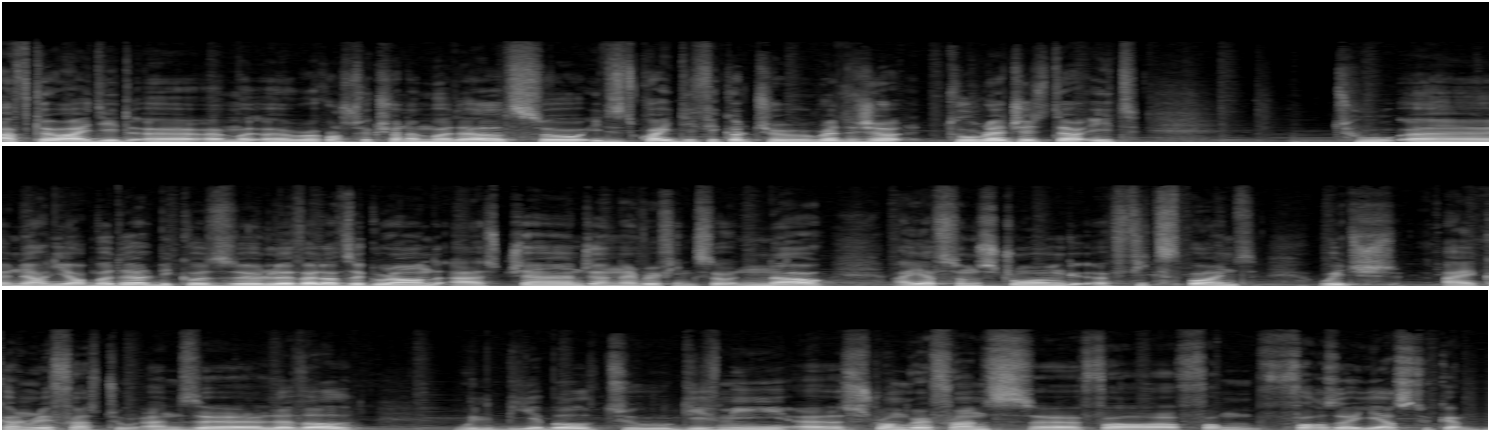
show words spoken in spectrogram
after I did a, a, a reconstruction, a model, so it's quite difficult to, register, to register it to an earlier model because the level of the ground has changed and everything. So now I have some strong uh, fixed points which I can refer to and the level will be able to give me a strong reference uh, for, for, for the years to come.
